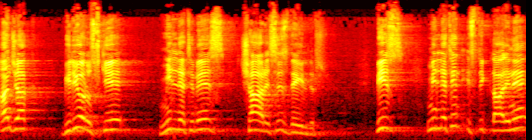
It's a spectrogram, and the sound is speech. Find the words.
Ancak biliyoruz ki milletimiz çaresiz değildir. Biz milletin istiklalini,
